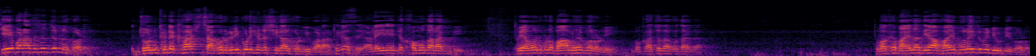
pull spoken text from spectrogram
কে বাড়া দেশের জন্য করে? জন খেটে খাস, চাকরগিরি করে সেটা স্বীকার করবি বাড়া, ঠিক আছে? আর এই এটা ক্ষমতা রাখবি। তুমি এমন কোনো বাল হয়ে পারোনি বোকা চোদা কোথাকার। তোমাকে মাইনা দেওয়া হয় বলেই তুমি ডিউটি করো।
